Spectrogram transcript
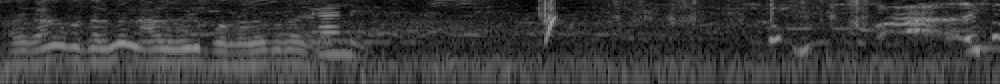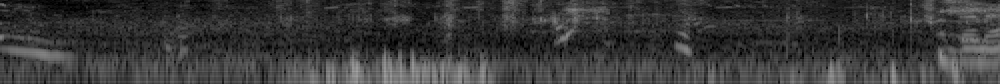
அது கணக்கு பார்த்தாலுமே நாலு வீடு போடுற அளவுக்கு தான். தானே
